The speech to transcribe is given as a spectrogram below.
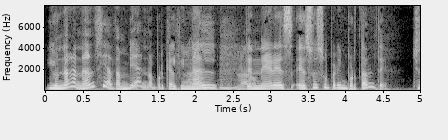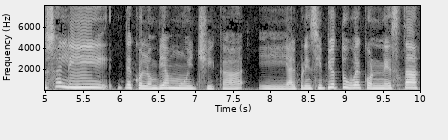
y una ganancia también, ¿no? Porque al final tener es, eso es súper importante. Yo salí de Colombia muy chica y al principio tuve con esta,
